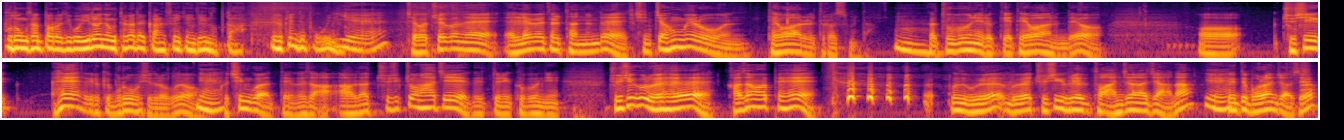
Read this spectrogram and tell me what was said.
부동산 떨어지고 이런 형태가 될 가능성이 굉장히 높다. 이렇게 이제 보고 있는 예. 거예요. 제가 최근에 엘리베이터를 탔는데 진짜 흥미로운 대화를 들었습니다. 음. 그러니까 두 분이 이렇게 대화하는데요. 어, 주식 해 이렇게 물어보시더라고요. 네. 그 친구한테 그래서 아나 아, 주식 좀 하지 그랬더니 그분이 주식을 왜 해? 가상화폐 해. 근데 왜? 왜 주식이 그래도 더 안전하지 않아? 예. 그때 뭐라는 줄 아세요?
